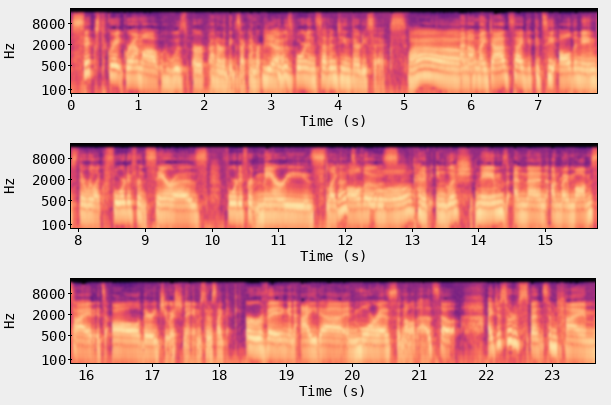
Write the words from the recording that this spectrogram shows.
sixth great grandma who was, or I don't know the exact number, Yeah. who was born in 1736. wow And on my dad's side, you could see all the names. There were like four different Sarahs, four different Marys, like That's all cool. those kind of English names. And then on my mom's side, it's all very Jewish names. There's like Irving and Ida and Morris and all that. So I just sort of spent some time.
